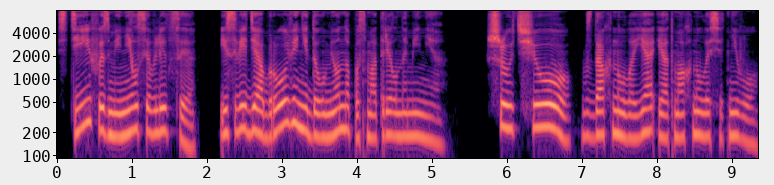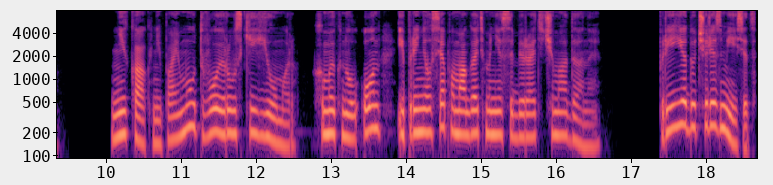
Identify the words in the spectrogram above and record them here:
Стив изменился в лице и, сведя брови, недоуменно посмотрел на меня. «Шучу!» — вздохнула я и отмахнулась от него. «Никак не пойму твой русский юмор», — хмыкнул он и принялся помогать мне собирать чемоданы. «Приеду через месяц,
